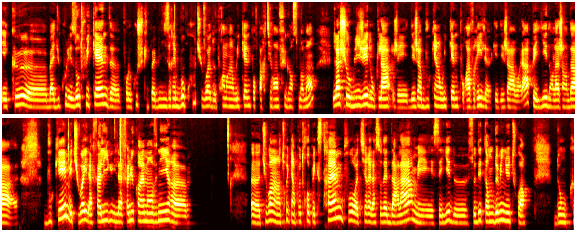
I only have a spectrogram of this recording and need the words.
et que euh, bah, du coup les autres week-ends, pour le coup, je culpabiliserais beaucoup, tu vois, de prendre un week-end pour partir en fugue en ce moment. Là, je suis obligée, donc là, j'ai déjà booké un week-end pour avril qui est déjà voilà payé dans l'agenda euh, booké, mais tu vois, il a fallu, il a fallu quand même en venir. Euh, tu vois, un truc un peu trop extrême pour tirer la sonnette d'alarme et essayer de se détendre deux minutes, quoi. Donc,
